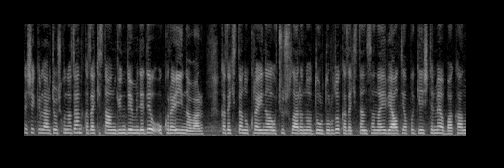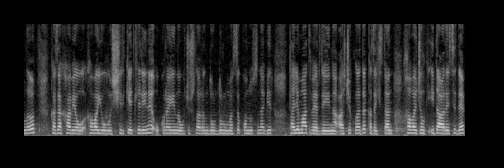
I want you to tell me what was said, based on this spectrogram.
Teşekkürler Coşkun Özen. Kazakistan gündeminde de Ukrayna var. Kazakistan Ukrayna uçuşlarını durdurdu. Kazakistan Sanayi ve Altyapı Geliştirme Bakanlığı Kazak Hava Yolu şirketlerine Ukrayna uçuşlarının durdurulması konusunda bir talimat verdiğini açıkladı. Kazakistan Havacılık İdaresi de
